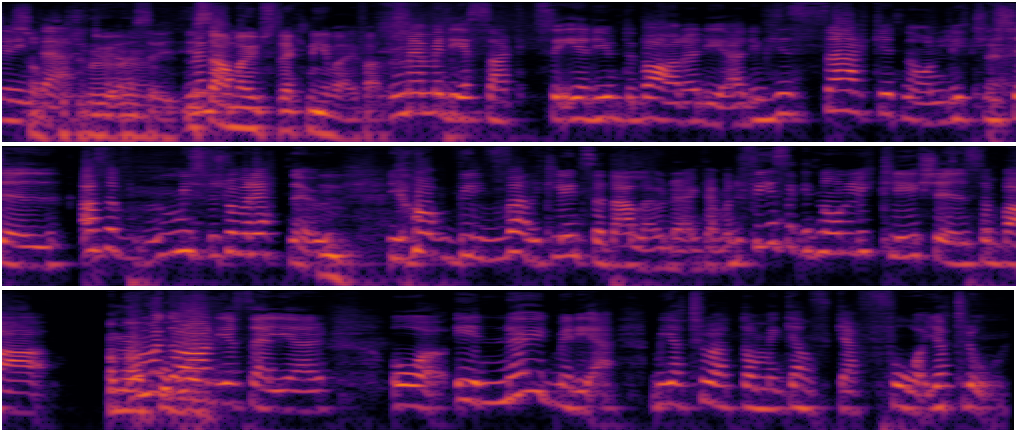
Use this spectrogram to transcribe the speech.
som inte. prostituerar sig i Men- samma utsträckning i varje fall. Men med det sagt så är det ju inte bara det. Det finns säkert någon lycklig tjej. Alltså missförstå mig rätt nu. Mm. Jag vill verkligen inte sätta alla under en kam. Men det finns säkert någon lycklig tjej som bara Oh my god jag säljer. Och är nöjd med det. Men jag tror att de är ganska få. Jag tror.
